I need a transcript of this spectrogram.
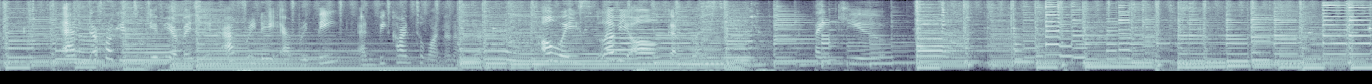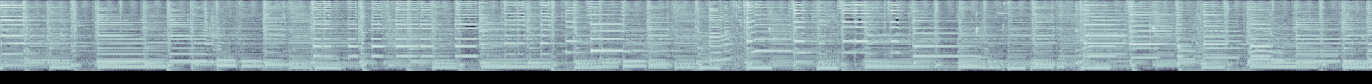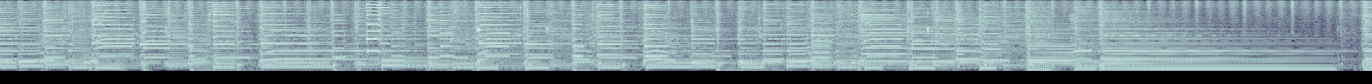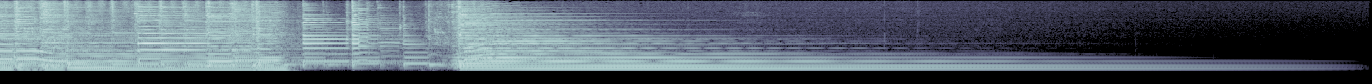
And don't forget to give your best in everyday everything and be kind to one another. Always love you all. God bless you. Thank you.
